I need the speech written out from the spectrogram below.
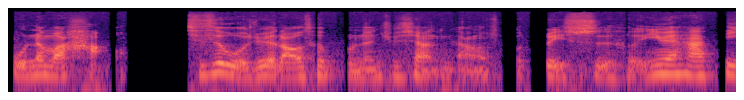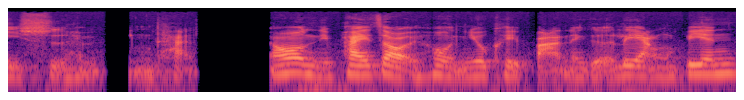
不那么好，其实我觉得老特不能就像你刚刚说最适合，因为它地势很平坦，然后你拍照以后，你又可以把那个两边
